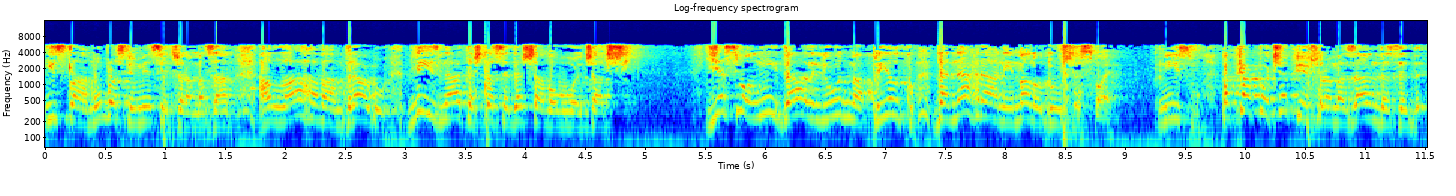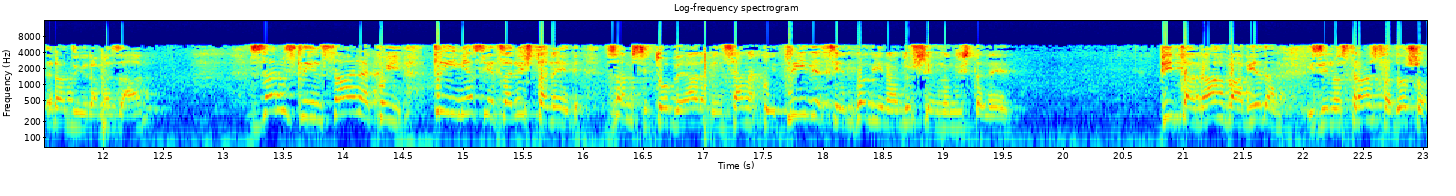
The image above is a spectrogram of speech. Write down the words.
Islam u Bosni u mjesecu Ramazan. Allaha vam dragu, vi znate što se dešava u ovoj čarši. Jesmo li mi dali ljudima priliku da nahrani malo duše svoje? Nismo. Pa kako očekuješ Ramazan da se raduje Ramazan? Zamisli insana koji tri mjeseca ništa ne jede. Zamisli to be Arab insana koji 30 godina duševno ništa ne jede. Pita me Ahbab jedan iz inostranstva došao,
